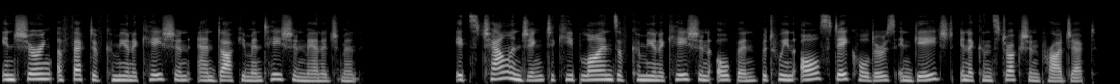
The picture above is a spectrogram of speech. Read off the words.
ensuring effective communication and documentation management it's challenging to keep lines of communication open between all stakeholders engaged in a construction project.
